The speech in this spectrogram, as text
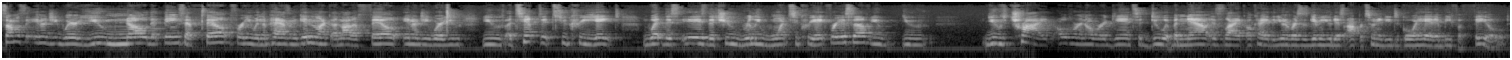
It's almost an energy where you know that things have failed for you in the past. I'm getting like a lot of failed energy where you, you've attempted to create what this is that you really want to create for yourself. You you you've tried over and over again to do it, but now it's like, okay, the universe is giving you this opportunity to go ahead and be fulfilled.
